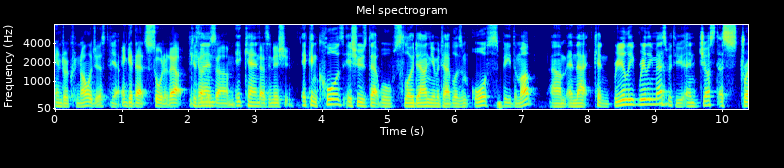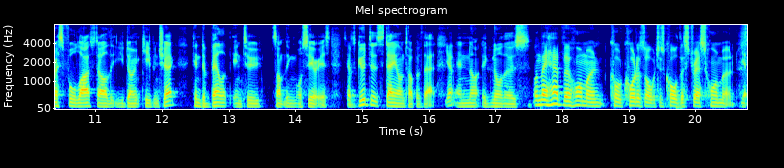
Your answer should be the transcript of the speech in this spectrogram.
endocrinologist Yeah. and get that sorted out because um, it can- that's an issue. it can cause issues that will slow down your metabolism or speed them up. Um, and that can really, really mess with you. And just a stressful lifestyle that you don't keep in check can develop into something more serious. So it's good to stay on top of that Yep. and not ignore those. And they have the hormone called cortisol, which is called the stress hormone. Yep.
